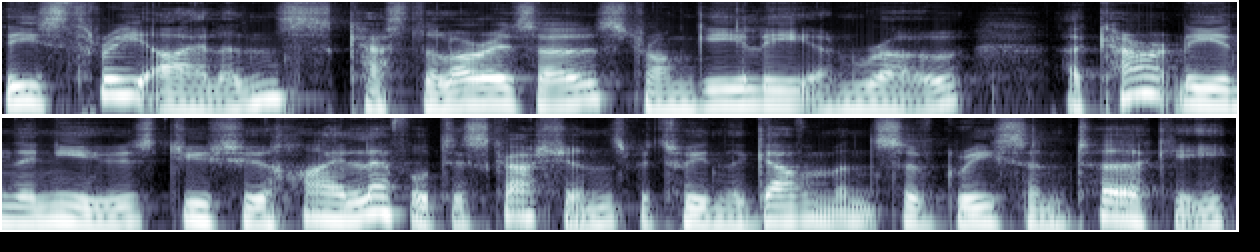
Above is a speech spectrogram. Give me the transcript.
These three islands, Castellorizo, Strongili, and Rho, are currently in the news due to high level discussions between the governments of Greece and Turkey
